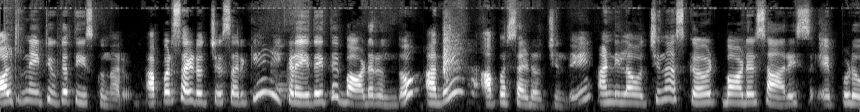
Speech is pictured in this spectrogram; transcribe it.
ఆల్టర్నేటివ్గా తీసుకున్నారు. అప్పర్ సైడ్ వచ్చేసరికి ఇక్కడ ఏదైతే బార్డర్ ఉందో అదే అప్పర్ సైడ్ వచ్చింది. అండ్ ఇలా వచ్చిన స్కర్ట్ బార్డర్ సారీస్ ఎప్పుడు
